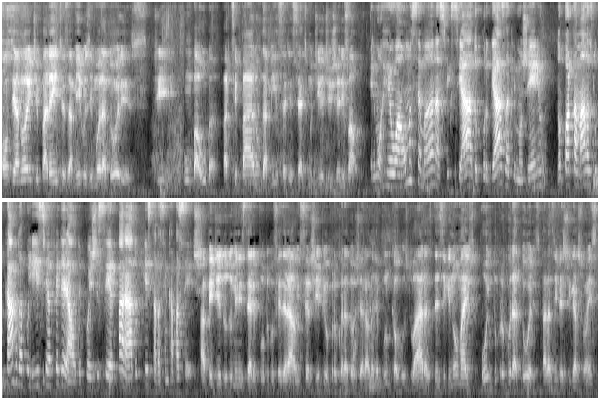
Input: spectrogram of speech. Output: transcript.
Ontem à noite, parentes, amigos e moradores de Umbaúba participaram da missa de sétimo dia de Gerivaldo. Ele morreu há uma semana asfixiado por gás lacrimogênio no porta-malas do carro da Polícia Federal, depois de ser parado porque estava sem capacete. A pedido do Ministério Público Federal em Sergipe, o Procurador-Geral da República, Augusto Aras, designou mais oito procuradores para as investigações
